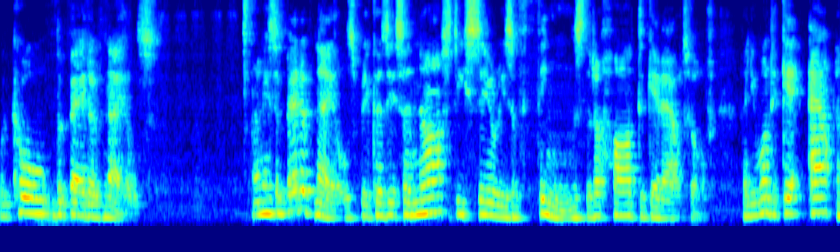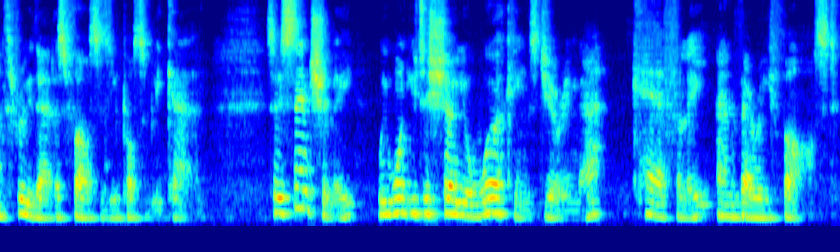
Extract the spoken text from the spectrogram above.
we call the bed of nails. And it's a bed of nails because it's a nasty series of things that are hard to get out of. And you want to get out and through that as fast as you possibly can. So essentially, we want you to show your workings during that carefully and very fast.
